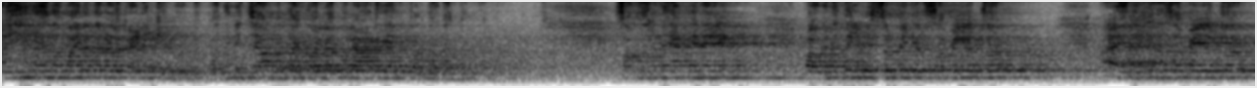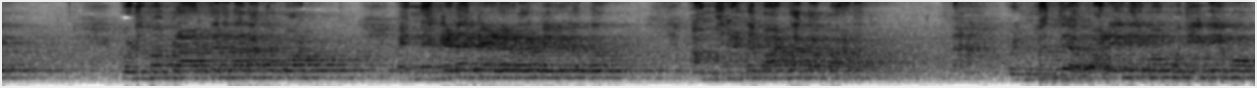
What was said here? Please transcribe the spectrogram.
ആയുർവേദ മരുന്നുകൾ കഴിക്കുന്നുണ്ട്. പതിനഞ്ചാമത്തെ കൊല്ലത്തിലാണ് ഞാൻ ഇപ്പം നടക്കുന്നത്. സഹോദരനെ അങ്ങനെ ഭവനത്തിൽ വിശ്രമിക്കുന്ന സമയത്ത് ആയിരിക്കുന്ന സമയത്ത് കുടുംബ പ്രാർത്ഥന നടക്കുമ്പോൾ എന്നെ കിടക്കിഴകളിലിരുന്ന് അമ്മ രണ്ട് പാട്ടൊക്കെ പാടും. മുൻപത്തെ പഴയ നിയമവും പുതിയ നിയമവും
